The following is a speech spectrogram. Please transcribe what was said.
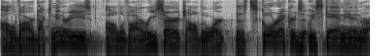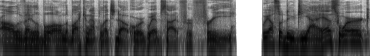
All of our documentaries, all of our research, all the work, the school records that we scan in are all available on the blackinAppalachia.org website for free. We also do GIS work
